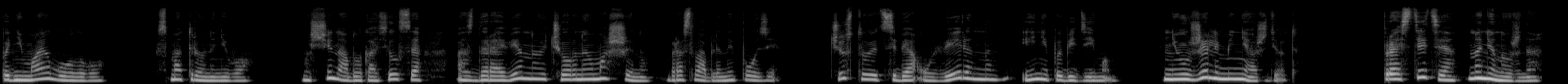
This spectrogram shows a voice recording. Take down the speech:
Поднимаю голову, смотрю на него. Мужчина облокотился о здоровенную черную машину в расслабленной позе. Чувствует себя уверенным и непобедимым. Неужели меня ждет? Простите, но не нужно.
